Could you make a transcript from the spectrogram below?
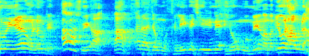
ဆိုရင်ရမ်းကိုလှုပ်တယ်အာရွှေအားအာအဲ့ဒါကြောင့်မို့ကလေးကချီတွေနဲ့အယုံကိုမင်းကမပြောထားဘူးလား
